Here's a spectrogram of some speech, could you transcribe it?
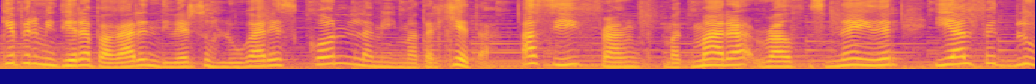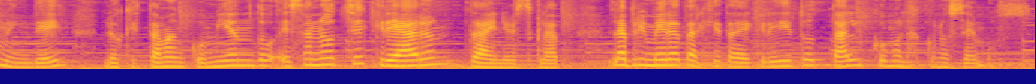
que permitiera pagar en diversos lugares con la misma tarjeta. Así, Frank McMara, Ralph Snyder y Alfred Bloomingdale, los que estaban comiendo esa noche, crearon Diners Club, la primera tarjeta de crédito tal como las conocemos.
